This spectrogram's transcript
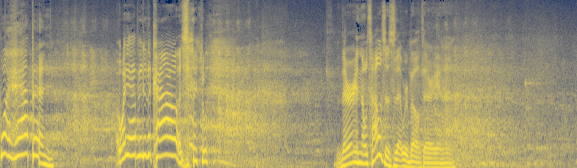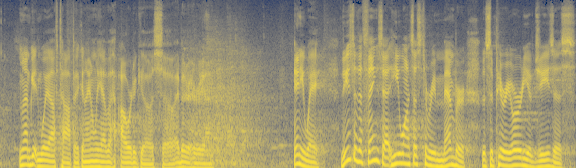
what happened? What happened to the cows? They're in those houses that were built there, you know. I'm getting way off topic, and I only have an hour to go, so I better hurry on. Anyway, these are the things that he wants us to remember the superiority of Jesus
